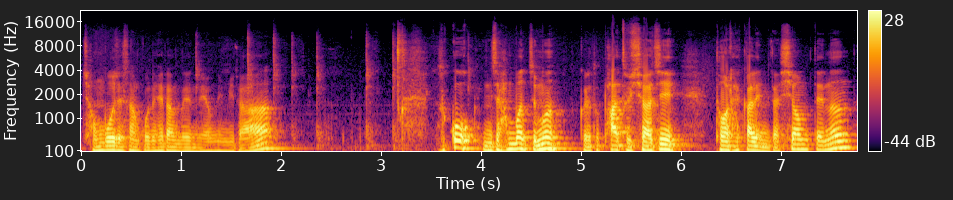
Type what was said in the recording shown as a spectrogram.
정보재산권에 해당되는 내용입니다. 그래서 꼭 이제 한 번쯤은 그래도 봐두셔야지 덜 헷갈립니다. 시험 때는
